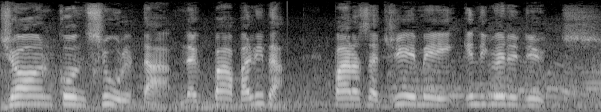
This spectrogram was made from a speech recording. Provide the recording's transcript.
John Consulta, nagbabalita para sa GMA Integrated News.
